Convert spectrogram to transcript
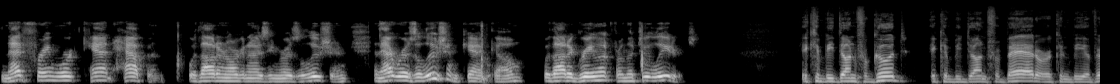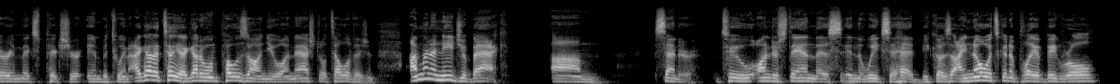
And that framework can't happen without an organizing resolution. And that resolution can't come without agreement from the two leaders. It can be done for good, it can be done for bad, or it can be a very mixed picture in between. I got to tell you, I got to impose on you on national television. I'm going to need you back, um, Senator, to understand this in the weeks ahead because I know it's going to play a big role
